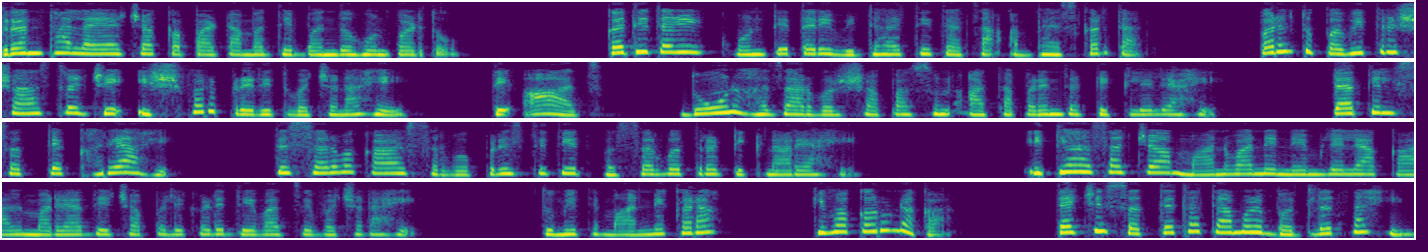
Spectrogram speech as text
ग्रंथालयाच्या कपाटामध्ये बंद होऊन पडतो. कधीतरी कोणते तरी विद्यार्थी त्याचा अभ्यास करतात परंतु पवित्र शास्त्र जे ईश्वर प्रेरित वचन आहे ते आज दोन हजार वर्षापासून आतापर्यंत टिकलेले आहे. त्यातील सत्य खरे आहे ते सर्व काळ सर्व परिस्थितीत व सर्वत्र टिकणारे आहे. इतिहासाच्या मानवाने नेमलेल्या काल मर्यादेच्या पलीकडे देवाचे वचन आहे. तुम्ही ते मान्य करा किंवा करू नका. त्याची सत्यता त्यामुळे बदलत नाही.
